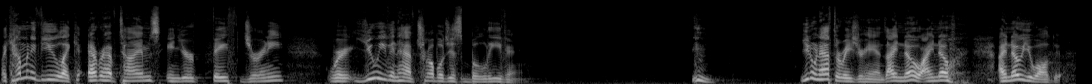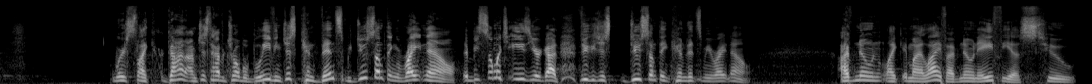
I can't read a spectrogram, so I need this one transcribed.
Like how many of you like ever have times in your faith journey where you even have trouble just believing? you don't have to raise your hands. I know, I know, I know you all do. Where it's like, God, I'm just having trouble believing. Just convince me. Do something right now. It'd be so much easier, God, if you could just do something, convince me right now. I've known, like in my life, I've known atheists who,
